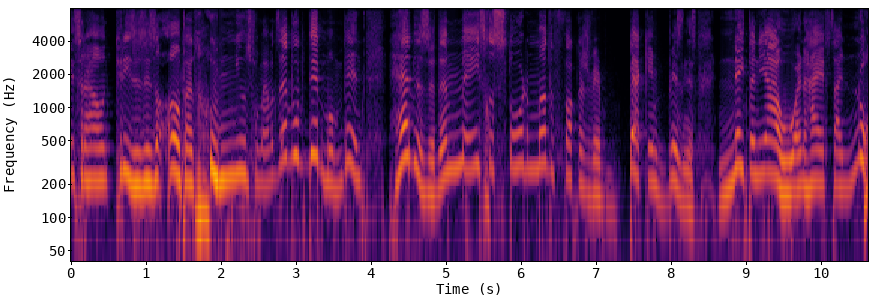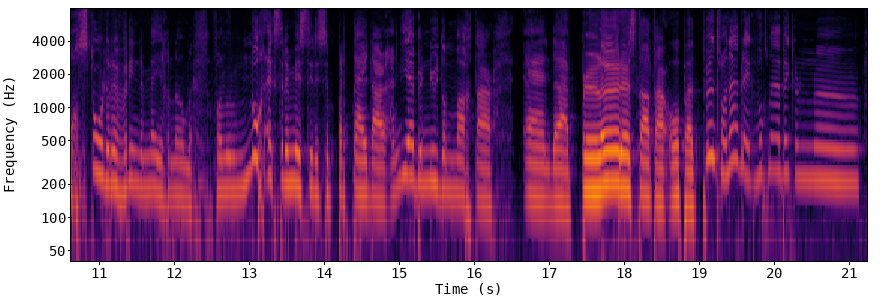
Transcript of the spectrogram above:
Israël in crisis is altijd goed nieuws voor mij. Want ze hebben op dit moment hebben ze de meest gestoorde motherfuckers weer back in business. Netanyahu en hij heeft zijn nog gestoordere vrienden meegenomen van een nog extremistische partij daar. En die hebben nu de macht daar. En de pleuren staat daar op het punt van uitbreken. Volgens mij heb ik een, eh,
